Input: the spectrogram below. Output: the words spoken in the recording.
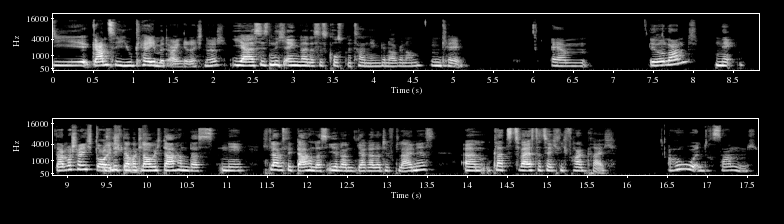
die ganze UK mit eingerechnet? Ja, es ist nicht England, es ist Großbritannien, genau genommen. Okay. Ähm, Irland? Nee. Dann wahrscheinlich Deutschland. liegt aber, glaube ich, daran, dass. Nee, ich glaube, es liegt daran, dass Irland ja relativ klein ist. Ähm, Platz zwei ist tatsächlich Frankreich. Oh, interessant.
